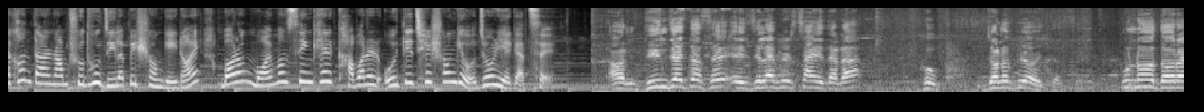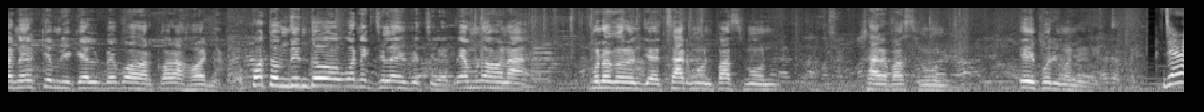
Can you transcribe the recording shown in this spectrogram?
এখন তার নাম শুধু জিলাপির সঙ্গেই নয় বরং ময়মনসিংহের খাবারের ঐতিহ্যের সঙ্গেও জড়িয়ে গেছে। এখন দিন যাইতেছে এই জিলাপির চাহিদাটা খুব জনপ্রিয় হইতেছে। কোনো ধরনের কেমিক্যাল ব্যবহার করা হয় না। প্রথম দিন তো অনেক জিলাপি পেয়েছিলাম এমন হয় না, মনে করেন যে চার মন, পাঁচ মন, সাড়ে পাঁচ মন, এই পরিমাণে। যারা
